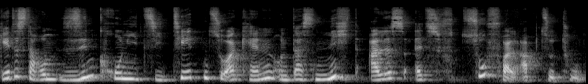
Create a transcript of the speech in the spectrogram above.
geht es darum, Synchronizitäten zu erkennen und das nicht alles als Zufall abzutun.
